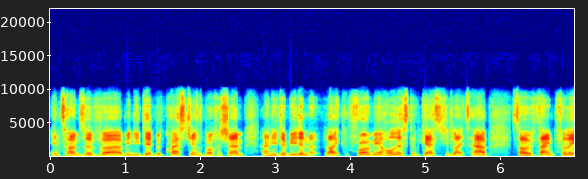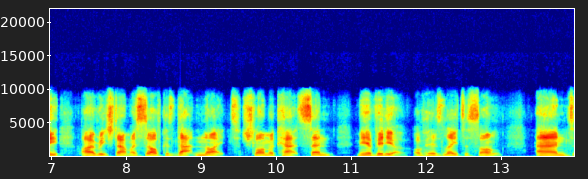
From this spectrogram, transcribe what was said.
in terms of, uh, I mean, you did with questions, Baruch Hashem, and you did, but you didn't like throw me a whole list of guests you'd like to have. So thankfully, I reached out myself because that night, Shlomo Katz sent me a video of his latest song, and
